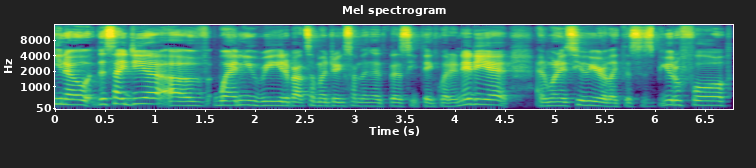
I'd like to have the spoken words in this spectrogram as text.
you know, this idea of when you read about someone doing something like this, you think, what an idiot. And when it's you, you're like, this is beautiful.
